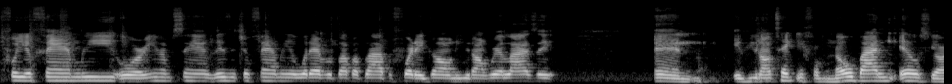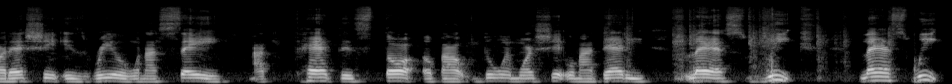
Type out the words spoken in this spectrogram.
for your family or you know i'm saying visit your family or whatever blah blah blah before they gone and you don't realize it. And if you don't take it from nobody else y'all that shit is real. When i say i had this thought about doing more shit with my daddy last week last week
